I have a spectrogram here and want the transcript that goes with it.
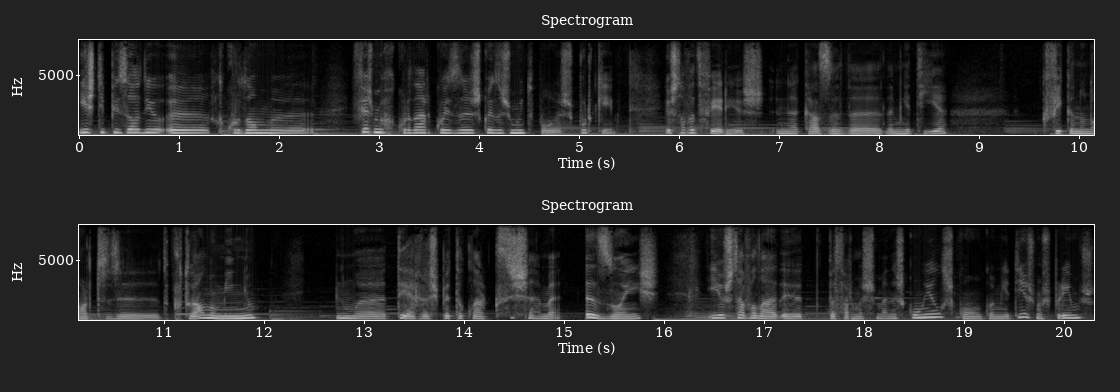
Este episódio uh, recordou-me, fez-me recordar coisas, coisas muito boas. Porquê? Eu estava de férias na casa da, da minha tia, que fica no norte de, de Portugal, no Minho, numa terra espetacular que se chama Azões e eu estava lá a eh, passar umas semanas com eles, com, com a minha tia, os meus primos,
